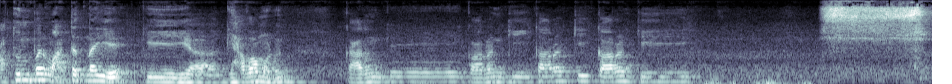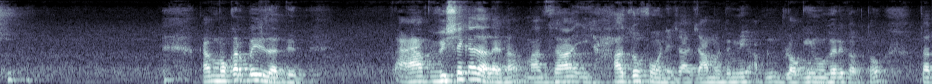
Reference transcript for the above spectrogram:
आतून पण वाटत नाही आहे की घ्यावा म्हणून. कारण की कारण की कारण की कारण की. काय मोकार पैसे जातील. विषय काय झाला आहे ना माझा हा जो फोन आहे ज्या ज्यामध्ये मी आपण ब्लॉगिंग वगैरे करतो तर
